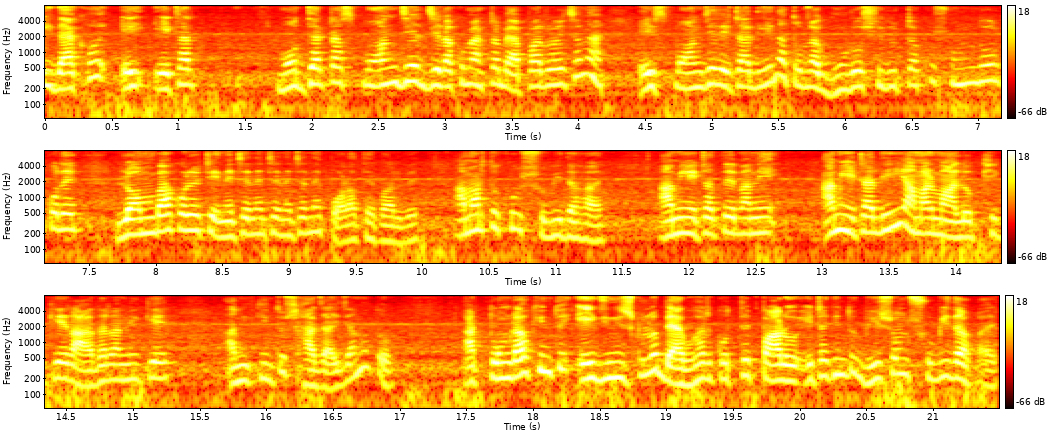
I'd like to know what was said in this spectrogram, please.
এই দেখো, এই এটার মধ্যে একটা স্পঞ্জের যেরকম একটা ব্যাপার রয়েছে না, এই স্পঞ্জের এটা দিয়ে না তোমরা গুঁড়ো সিঁদুরটা খুব সুন্দর করে, লম্বা করে টেনে টেনে টেনে টেনে পড়াতে পারবে। আমার তো খুব সুবিধা হয়। আমি এটাতে মানে আমি এটা দিয়েই আমার মা লক্ষ্মীকে, রাধারানীকে আমি কিন্তু সাজাই, জানো তো। আর তোমরাও কিন্তু এই জিনিসগুলো ব্যবহার করতে পারো। এটা কিন্তু ভীষণ সুবিধা হয়।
